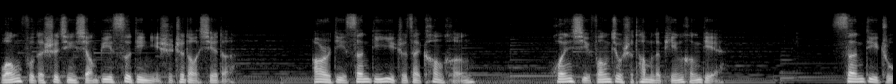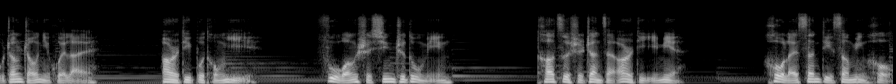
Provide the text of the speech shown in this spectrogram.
王府的事情想必四弟你是知道些的。二弟三弟一直在抗衡，欢喜坊就是他们的平衡点。三弟主张找你回来，二弟不同意。父王是心知肚明，他自是站在二弟一面。后来三弟丧命后，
